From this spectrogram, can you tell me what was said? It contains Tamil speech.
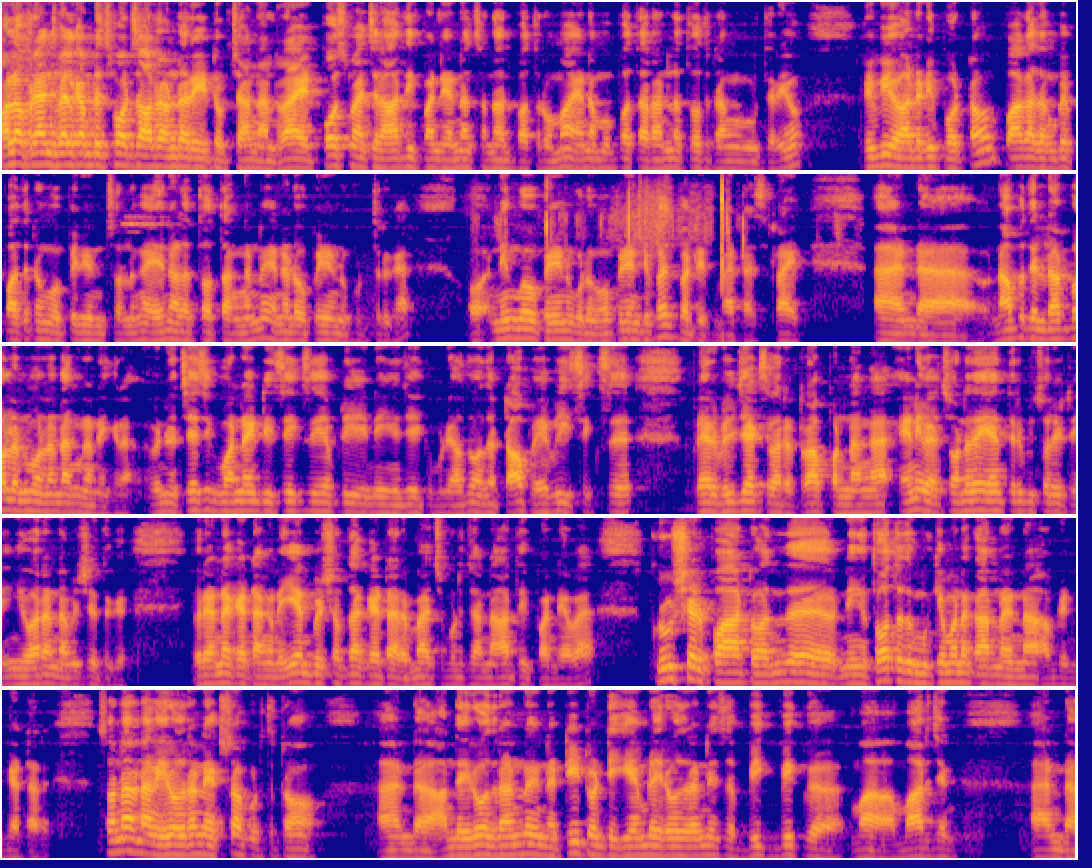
Hello friends welcome to sports allrounder YouTube channel right post மேட்ச்சில் ஹார்திக் பாண்டியா என்ன சொன்னார் பார்த்துருமா ஏன்னா முப்பத்தாறு ரனில் தோத்துட்டாங்க உங்களுக்கு தெரியும். ரிவ்யூ ஆல்ரெடி போட்டோம். பார்க்காதவங்க போய் பார்த்துட்டு உங்கள் ஒப்பீனியன் சொல்லுங்கள் எதனால் தோத்தாங்கன்னு என்னோட ஒப்பீனியன் கொடுத்துருக்கேன். நீங்கள் ஒப்பீனியன் கொடுங்க. Opinion differs but it matters right and நாற்பத்தேழு டாட் பால் என்னமோ விளையாண்டாங்கன்னு நினைக்கிறேன். When chasing one ninety six எப்படி நீங்கள் ஜெயிக்க முடியும்? அதுவும் அந்த top heavy six player Will Jacks வேறு ட்ராப் பண்ணாங்க. எனிவே சொன்னதே ஏன் திருப்பி சொல்லிட்டு இங்கே வரேன் நான் விஷயத்துக்கு. இவர் என்ன கேட்டாங்கன்னு ஏன் பிஷப் தான் கேட்டார் மேட்ச் முடிச்சான்னு ஹார்திக் பாண்டியாவை. குரூஷியல் பார்ட் வந்து நீங்கள் தோத்ததுக்கு முக்கியமான காரணம் என்ன அப்படின்னு கேட்டார். சொன்னார் நாங்கள் இருபது ரன் எக்ஸ்ட்ரா கொடுத்துட்டோம். அண்ட் அந்த இருபது ரன் இந்த டி டுவெண்ட்டி கேமில் இருபது run is a big big மா மார்ஜின் அண்ட்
